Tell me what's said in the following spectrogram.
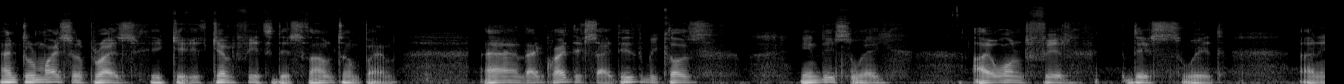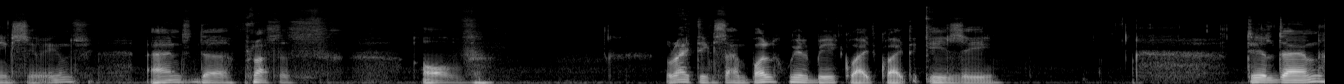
and to my surprise it, it can fit this fountain pen and I'm quite excited because in this way I won't fill this with an ink syringe and the process of writing sample will be quite quite easy. Till then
